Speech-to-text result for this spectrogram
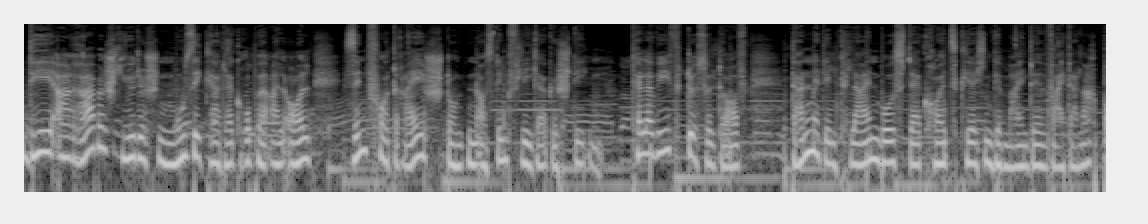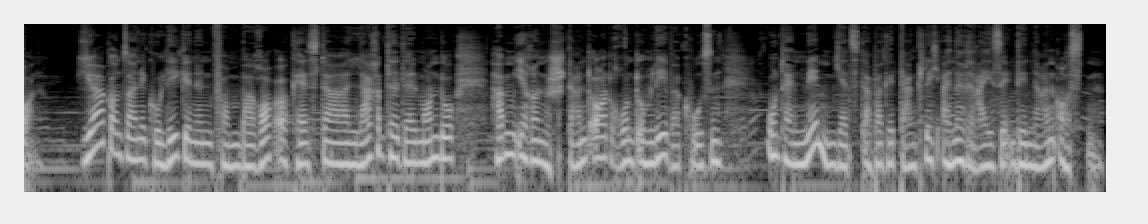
Die arabisch-jüdischen Musiker der Gruppe Al-Ol sind vor drei Stunden aus dem Flieger gestiegen. Tel Aviv, Düsseldorf, dann mit dem Kleinbus der Kreuzkirchengemeinde weiter nach Bonn. Jörg und seine Kolleginnen vom Barockorchester L'Arte del Mondo haben ihren Standort rund um Leverkusen, unternehmen jetzt aber gedanklich eine Reise in den Nahen Osten.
